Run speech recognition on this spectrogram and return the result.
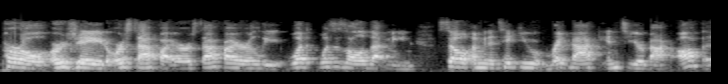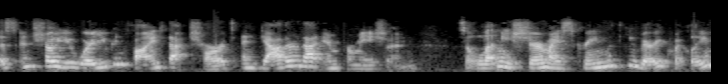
Pearl or Jade or Sapphire or Sapphire Elite? What, what does all of that mean? So I'm going to take you right back into your back office and show you where you can find that chart and gather that information. So let me share my screen with you very quickly.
